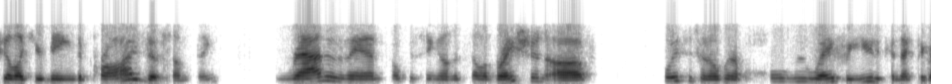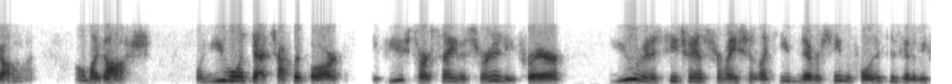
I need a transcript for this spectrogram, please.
feel like you're being deprived of something rather than focusing on the celebration of, boy, this is going to open up a whole new way for you to connect to God. Oh my gosh. When you want that chocolate bar, if you start saying the Serenity Prayer, you're going to see transformation like you've never seen before. This is going to be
